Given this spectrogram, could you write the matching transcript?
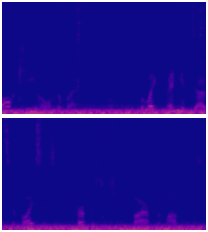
Small keyhole in the back, but like many of Dad's devices, its purpose was far from obvious.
